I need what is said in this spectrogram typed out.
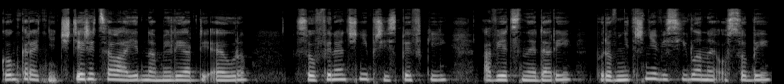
Konkrétně 4,1 miliardy eur jsou finanční příspěvky a věcné dary pro vnitřně vysídlené osoby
